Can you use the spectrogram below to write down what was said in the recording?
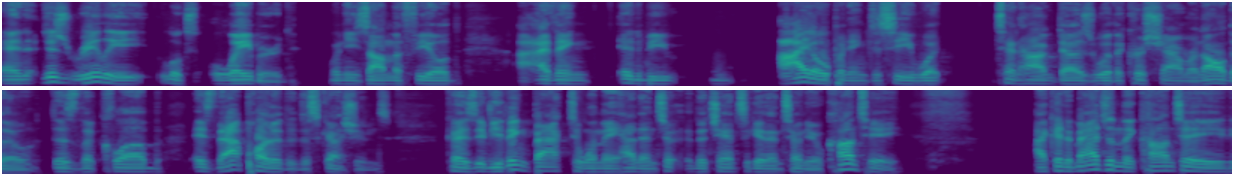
and it just really looks labored when he's on the field. I think it'd be eye opening to see what Ten Hag does with a Cristiano Ronaldo. Does the club is that part of the discussions? Because if you think back to when they had the chance to get Antonio Conte, I could imagine that Conte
